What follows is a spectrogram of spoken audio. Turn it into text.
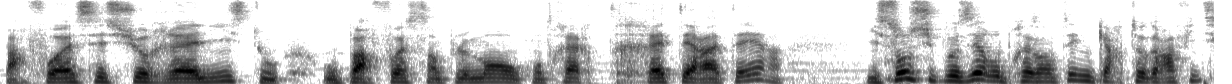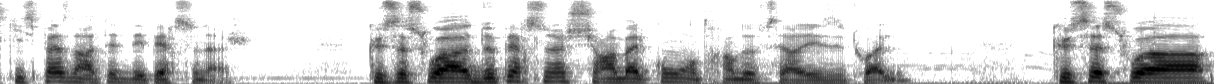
parfois assez surréalistes ou, parfois simplement au contraire très terre-à-terre, ils sont supposés représenter une cartographie de ce qui se passe dans la tête des personnages. Que ce soit deux personnages sur un balcon en train d'observer les étoiles, que ce soit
